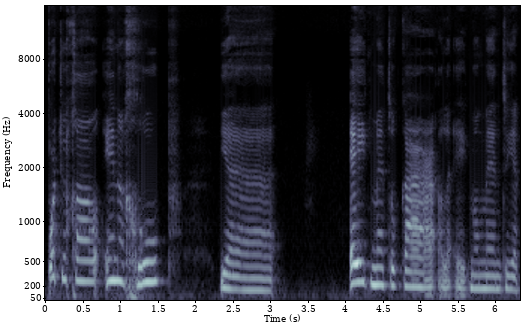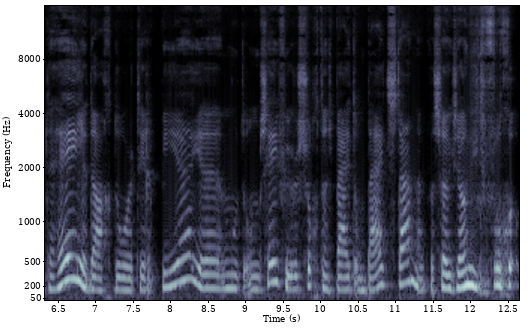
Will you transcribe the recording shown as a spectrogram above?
Portugal in een groep. Je eet met elkaar, alle eetmomenten. Je hebt de hele dag door therapieën. Je moet om zeven uur s ochtends bij het ontbijt staan. Nou, ik was sowieso niet vroeg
